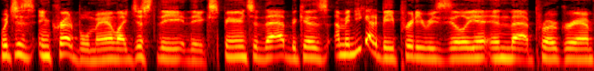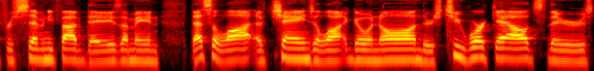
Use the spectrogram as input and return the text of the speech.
which is incredible, man. Like just the the experience of that because I mean, you got to be pretty resilient in that program for 75 days. I mean, that's a lot of change, a lot going on. There's two workouts, there's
